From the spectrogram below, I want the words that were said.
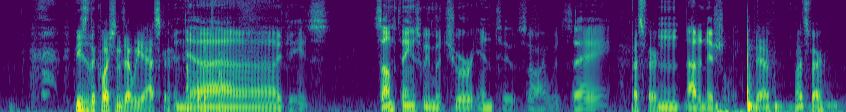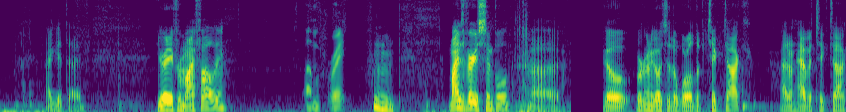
These are the questions that we ask. all the time. No, geez. Some things we mature into, so I would say That's fair. mm, not initially. Yeah, that's fair. I get that. You ready for my folly? I'm afraid. Mine's very simple. Uh, go. We're gonna go to the world of TikTok. I don't have a TikTok,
